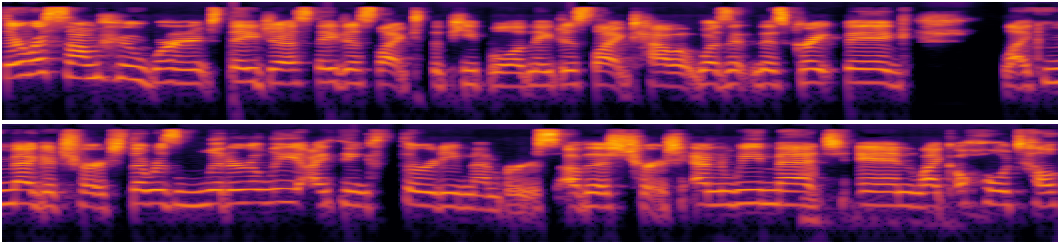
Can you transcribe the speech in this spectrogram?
there were some who weren't. They just they just liked the people and they just liked how it wasn't this great big like mega church. There was literally, I think, 30 members of this church. And we met in like a hotel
